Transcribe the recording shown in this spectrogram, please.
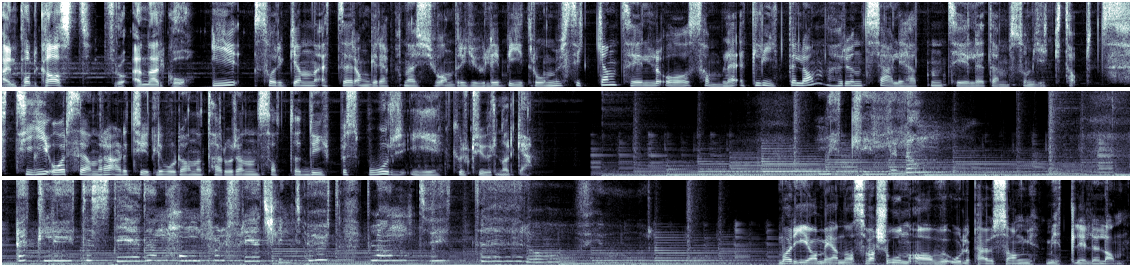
en podkast fra NRK. I sorgen etter angrepene 22.07 bidro musikken til å samle et lite land rundt kjærligheten til dem som gikk tapt. Ti år senere er det tydelig hvordan terroren satte dype spor i Kultur-Norge. Mitt lille land. Maria Menas versjon av Ole Paus sang 'Mitt lille land'.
